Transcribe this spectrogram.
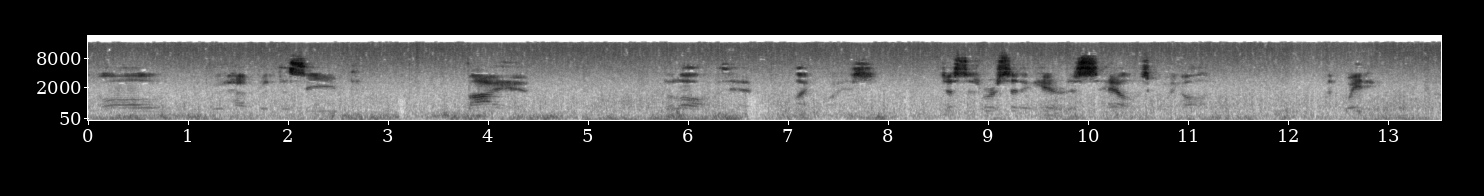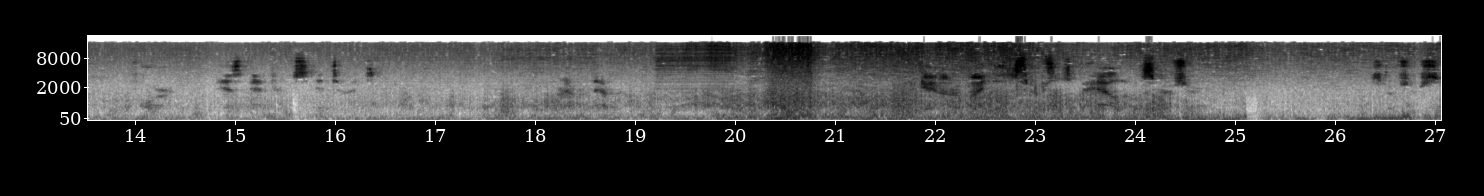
And all who have been deceived by him along with him likewise just as we're sitting here, this hell is going on and waiting uh, for his entrance into it. Forever and ever. Again, I remind you the descriptions of hell in the scripture. Scriptures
